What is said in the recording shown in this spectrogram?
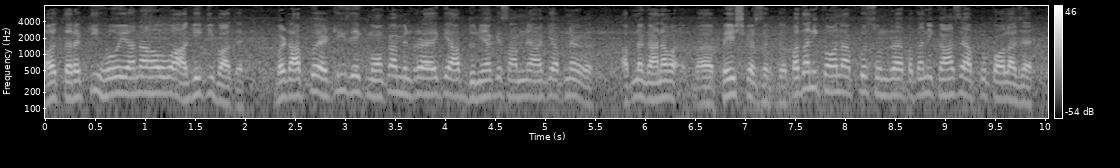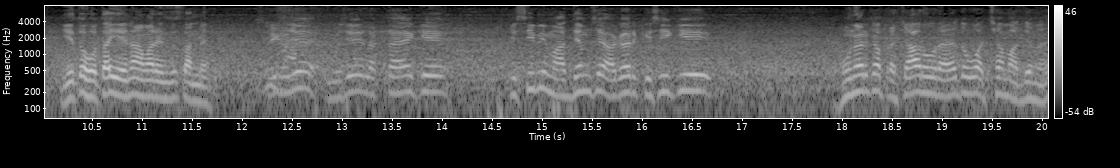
और तरक्की हो या ना हो, वो आगे की बात है। बट आपको एटलीस्ट एक मौका मिल रहा है कि आप दुनिया के सामने आके अपना अपना गाना पेश कर सकते हो। पता नहीं कौन आपको सुन रहा है, पता नहीं कहाँ से आपको कॉल आ जाए। ये तो होता ही है ना हमारे हिंदुस्तान में। मुझे मुझे लगता है कि किसी भी माध्यम से अगर किसी की हुनर का प्रचार हो रहा है तो वो अच्छा माध्यम है।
